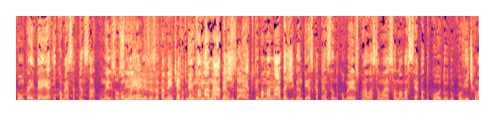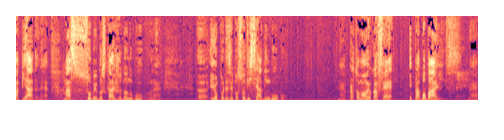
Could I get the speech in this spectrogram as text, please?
compra a ideia e começa a pensar como eles. Ou Como seja, eles, exatamente. É, tu, tu tem uma manada é, tu tem uma manada gigantesca pensando como eles, com relação a essa nova cepa do, do, do Covid, que é uma piada, né? Mas sobre buscar ajuda no Google, né? Ah, eu, por exemplo, eu sou viciado em Google. Né? Para tomar meu café e para bobagens, né?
